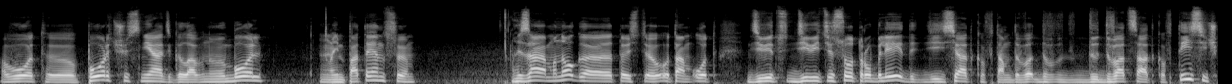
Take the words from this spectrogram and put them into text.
вот, э, порчу снять, головную боль, импотенцию – за много, то есть там от 900 рублей до десятков, там, двадцатков тысяч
